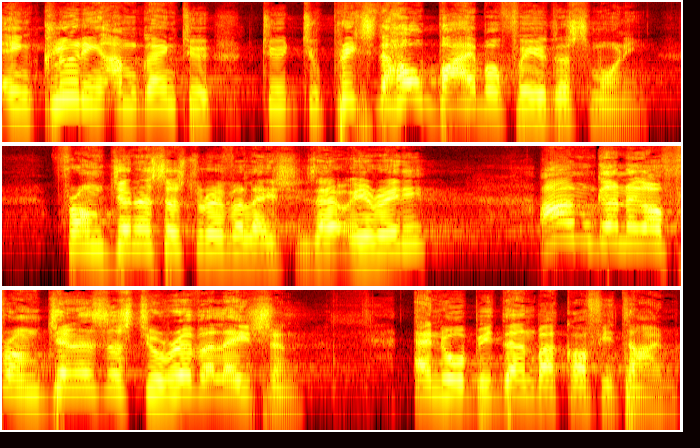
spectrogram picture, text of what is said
including I'm going to, to, to preach the whole Bible for you this morning, from Genesis to Revelation. That, are you ready? I'm going to go from Genesis to Revelation, and we'll be done by coffee time.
